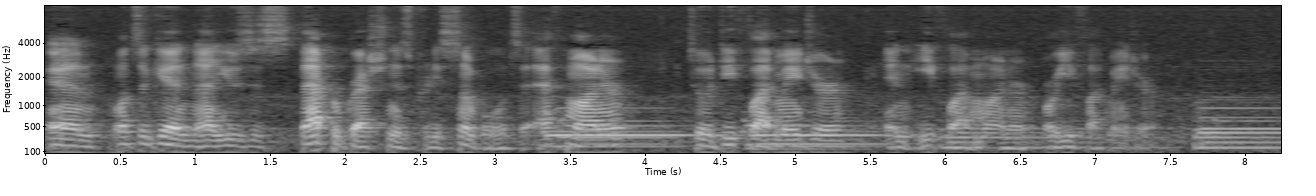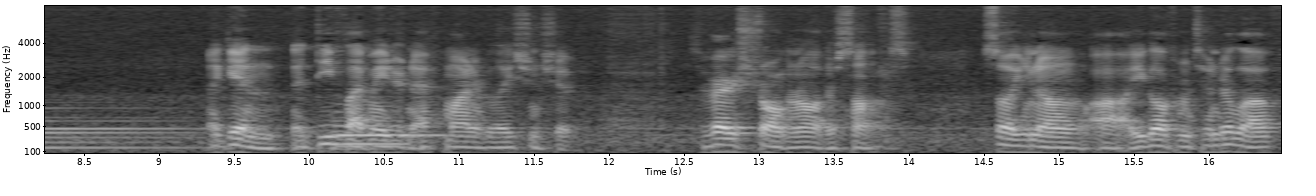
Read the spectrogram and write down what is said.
And once again, that uses that progression is pretty simple. It's an F minor to a D flat major and E flat minor or E flat major. Again, a D flat major and F minor relationship. It's very strong in all their songs. So you know, uh, you go from Tender Love,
